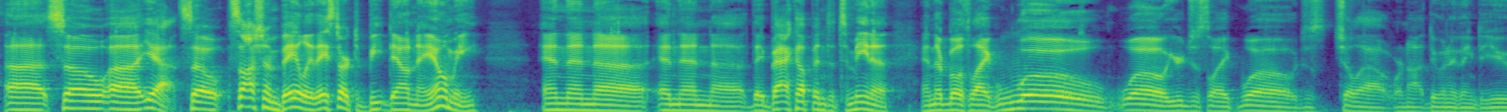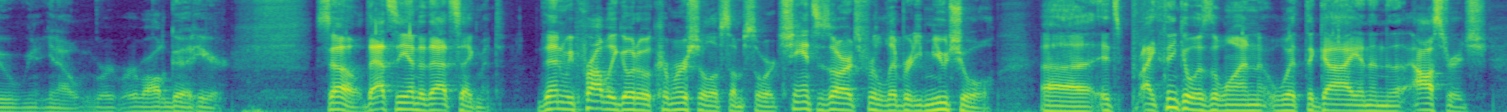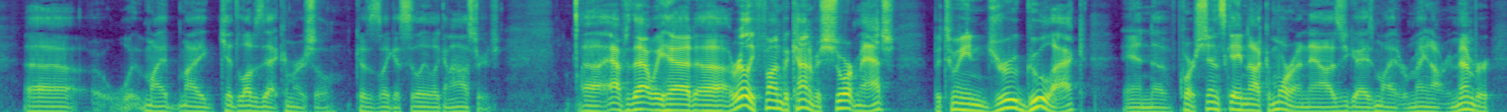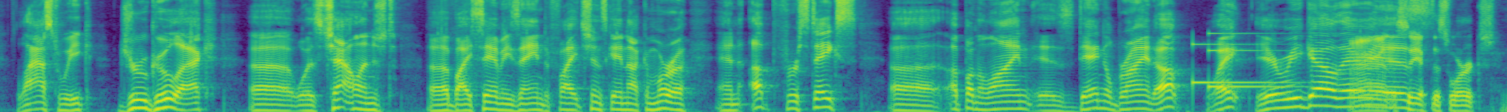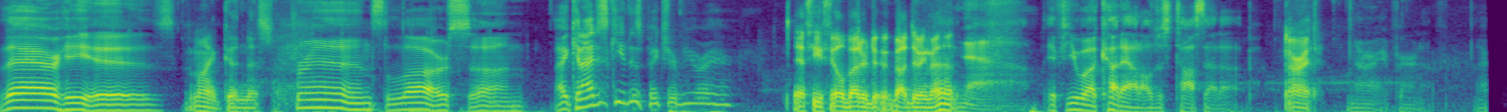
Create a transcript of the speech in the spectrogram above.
Uh, so uh, yeah. So Sasha and Bayley they start to beat down Naomi, and then uh, and then uh, they back up into Tamina, and they're both like, "Whoa, whoa!" You're just like, "Whoa, just chill out. We're not doing anything to you. You know, we're we're all good here." So that's the end of that segment. Then we probably go to a commercial of some sort. Chances are it's for Liberty Mutual. Uh, it's I think it was the one with the guy and then the ostrich. Uh, my my kid loves that commercial because it's like a silly looking ostrich. Uh, after that, we had uh, a really fun but kind of a short match between Drew Gulak and, of course, Shinsuke Nakamura. Now, as you guys might or may not remember, last week, Drew Gulak uh, was challenged uh, by Sami Zayn to fight Shinsuke Nakamura. And up for stakes, uh, up on the line is Daniel Bryan. Up. wait, here we go. There All right, he let's is. see if this works. there he is. My goodness. Prince Larson. Hey, can I just keep this picture of you right here? If you feel better do, about doing that. Nah. If you uh, cut out, I'll just toss that up. All right. All right, fair enough.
